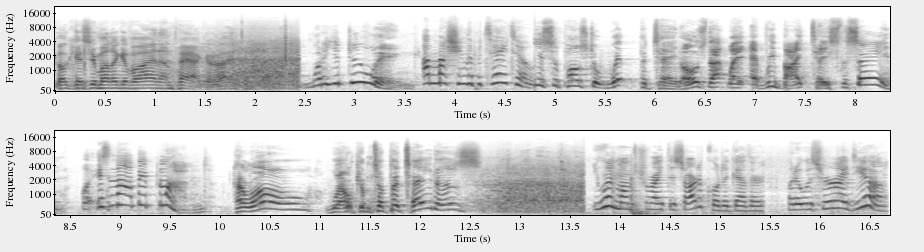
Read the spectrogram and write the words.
go kiss your mother goodbye and unpack, all right? What are you doing? I'm mashing the potato. You're supposed to whip potatoes. That way every bite tastes the same. Well, isn't that a bit bland? Hello? Welcome to potatoes. You and Mom should write this article together, but it was her idea.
